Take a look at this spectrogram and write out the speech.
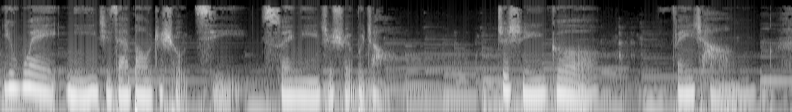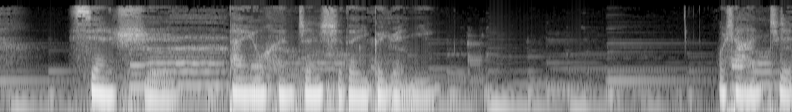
因为你一直在抱着手机，所以你一直睡不着。这是一个非常现实但又很真实的一个原因。我是阿志。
